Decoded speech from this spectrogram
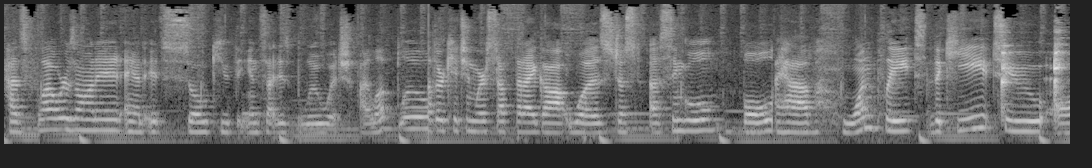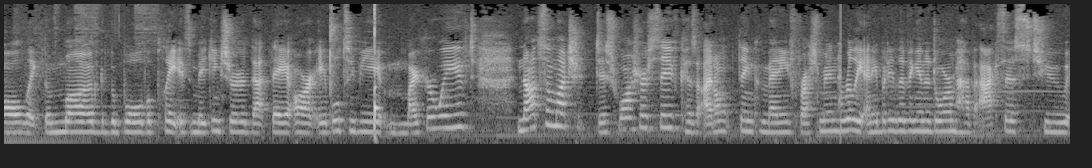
has flowers on it and it's so cute. The inside is blue, which I love blue. Other kitchenware stuff that I got was just a single bowl. I have one plate. The key to all like the mug, the bowl, the plate is making sure that they are able to be microwaved. Not so much dishwasher safe because I don't think many freshmen, really anybody living in a dorm have access to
